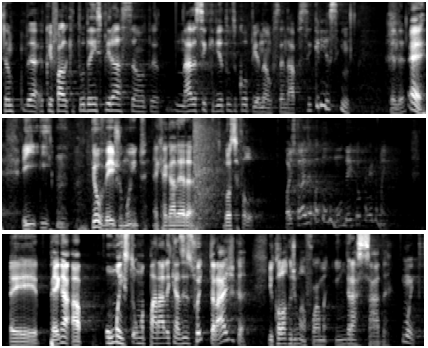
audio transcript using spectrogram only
Você não, é, que fala que tudo é inspiração. Nada se cria, tudo se copia. Não, stand-up se cria sim. Entendeu? É, e, e o que eu vejo muito é que a galera, você falou, pode trazer pra todo mundo aí que eu pego também. É, pega a- uma, uma parada que às vezes foi trágica e coloca de uma forma engraçada. Muito.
